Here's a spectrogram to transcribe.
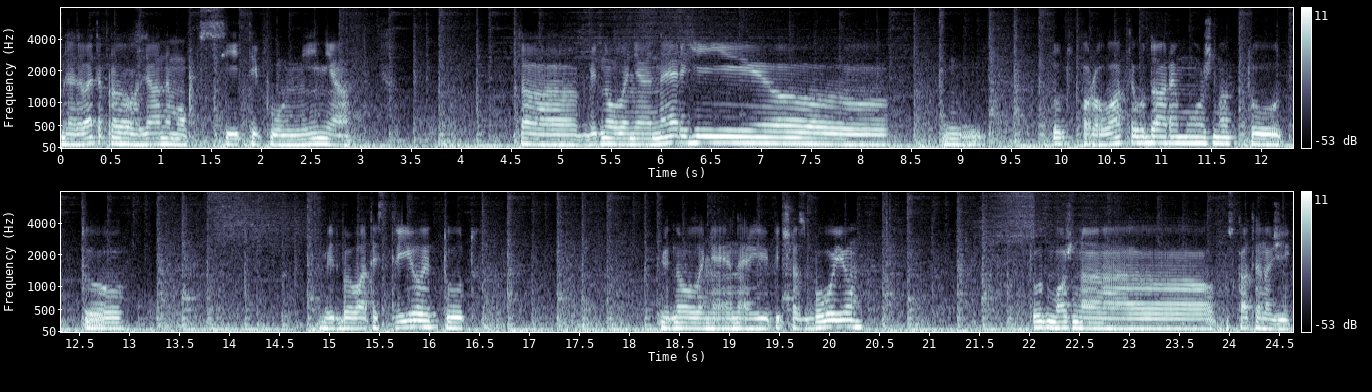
Бля, давайте проглянемо всі типу вміння. Так, відновлення енергії. Тут парувати удари можна, тут відбивати стріли, тут відновлення енергії під час бою. Тут можна е, пускати ножі.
